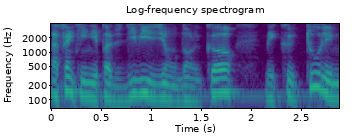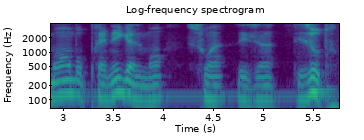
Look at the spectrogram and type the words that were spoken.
afin qu'il n'y ait pas de division dans le corps, mais que tous les membres prennent également soin les uns des autres.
